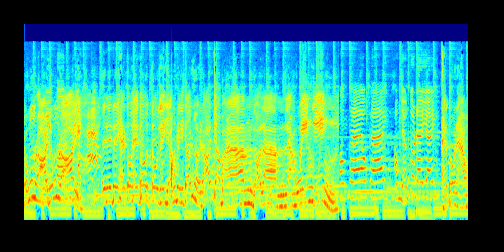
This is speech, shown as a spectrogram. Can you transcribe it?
đúng rồi đúng rồi. đi đi đi theo tôi theo tôi tôi sẽ dẫn đi tới người đó cho bà gọi là làm quen nghe Ok ok. Ông dẫn tôi đi đi theo tôi nào.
